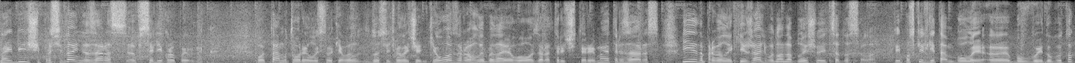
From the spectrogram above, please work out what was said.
Найбільші просідання зараз в селі Кропивник. От там утворилось таке досить величеньке озеро, глибина його озера 3-4 метри зараз. І на превеликий жаль, воно наближується до села. І оскільки там були, е, був видобуток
